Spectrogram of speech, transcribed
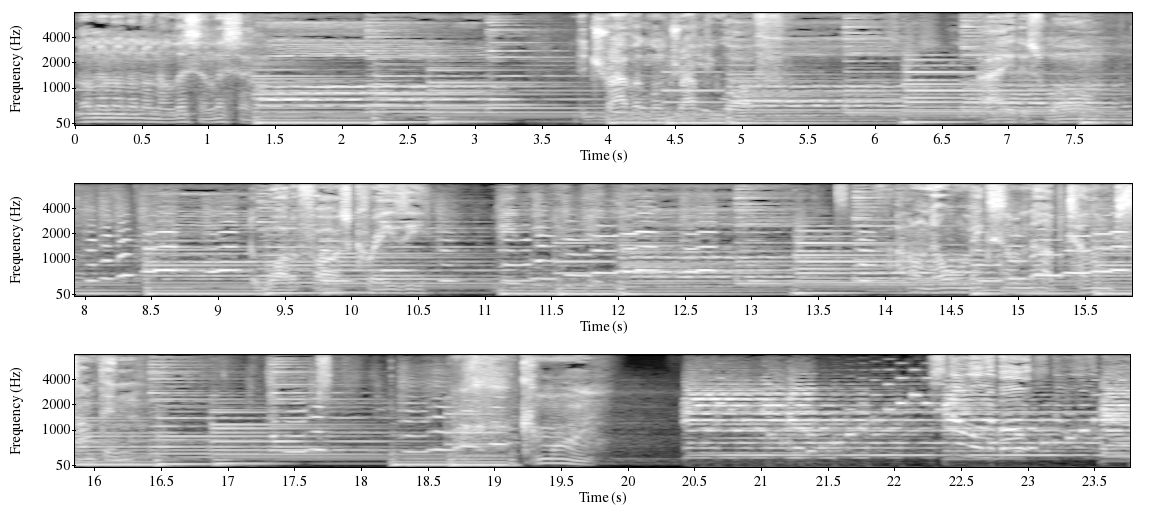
No, no, no, no, no, no. Listen, listen. The driver gonna drop you off. Alright, it's warm. The waterfall's crazy. I don't know, make something up. Tell him something. Come on. Still on the boat.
